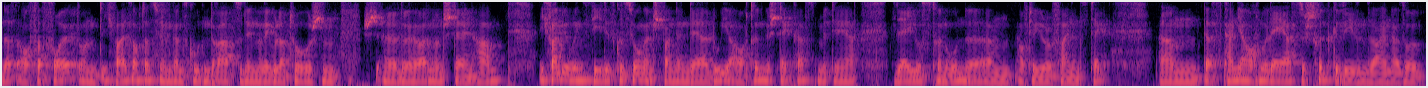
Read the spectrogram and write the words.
das auch verfolgt. Und ich weiß auch, dass wir einen ganz guten Draht zu den regulatorischen äh, Behörden und Stellen haben. Ich fand übrigens die Diskussion ganz spannend, in der du ja auch drin gesteckt hast, mit der sehr illustren Runde ähm, auf der Eurofinance Tech. Ähm, das kann ja auch nur der erste Schritt gewesen sein. Also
